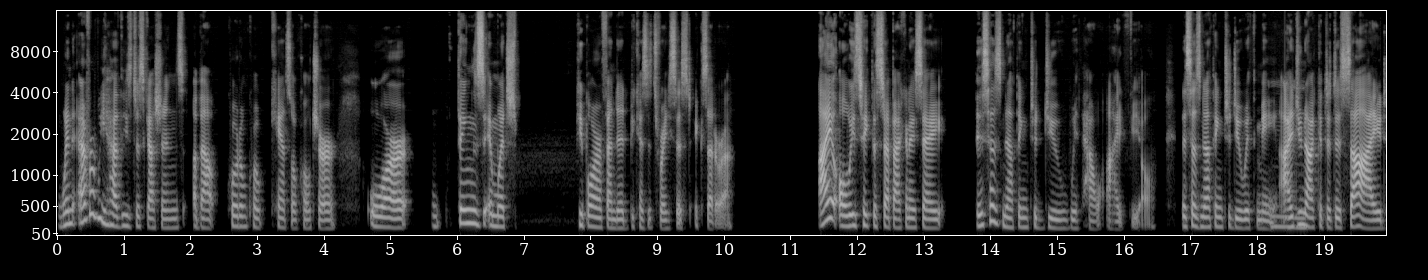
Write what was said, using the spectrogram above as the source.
whenever we have these discussions about quote unquote cancel culture or things in which people are offended because it's racist, etc. I always take the step back and I say, this has nothing to do with how I feel. This has nothing to do with me. I do Mm. not get to decide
